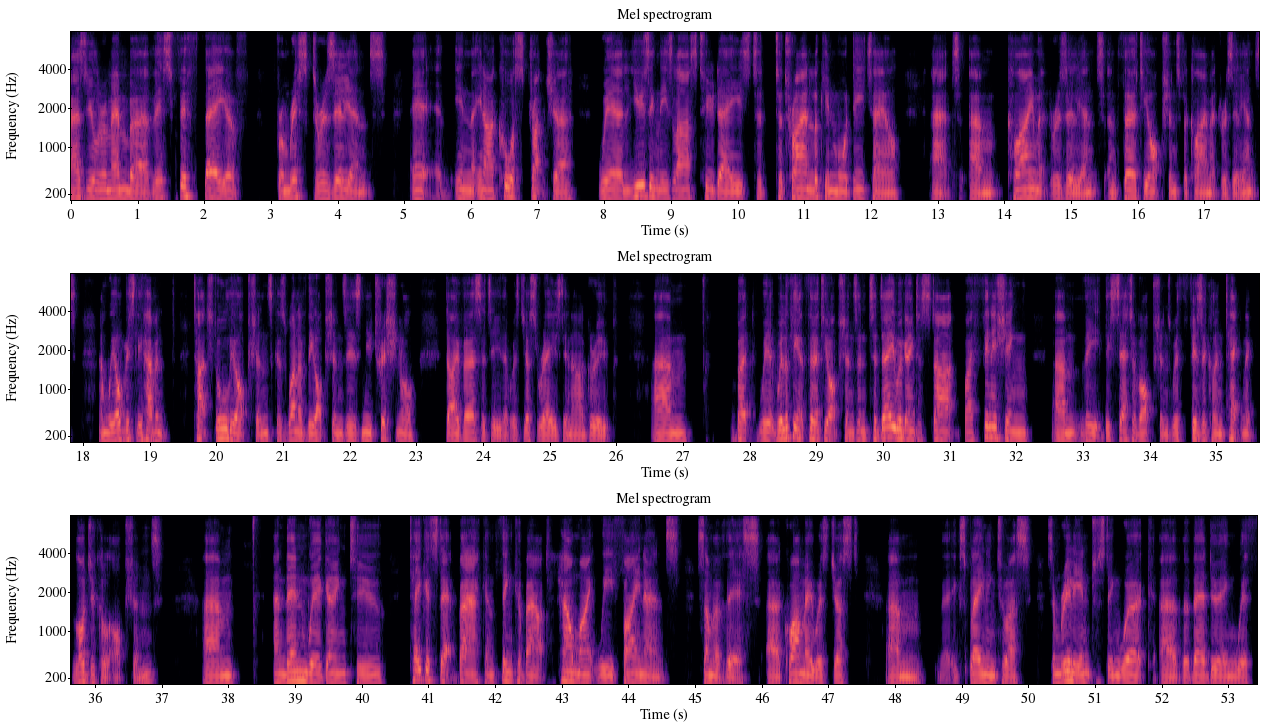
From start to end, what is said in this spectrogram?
as you'll remember, this fifth day of from risk to resilience uh, in, in our course structure, we're using these last two days to, to try and look in more detail at um, climate resilience and 30 options for climate resilience. And we obviously haven't touched all the options because one of the options is nutritional diversity that was just raised in our group. Um, but we're, we're looking at 30 options and today we're going to start by finishing um, the, the set of options with physical and technological options. Um, and then we're going to take a step back and think about how might we finance some of this. Uh, Kwame was just um, explaining to us some really interesting work uh, that they're doing with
